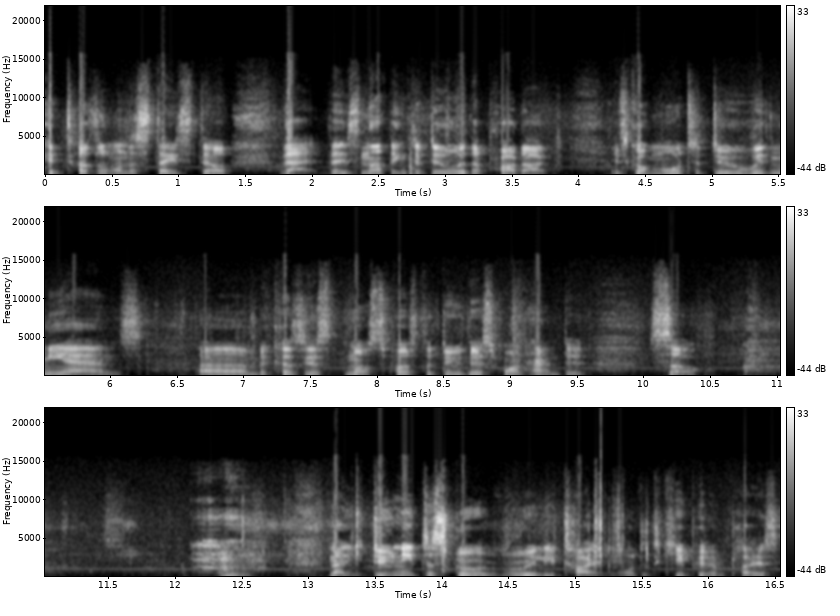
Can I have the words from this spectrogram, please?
It doesn't want to stay still. That there's nothing to do with the product it's got more to do with me hands um, because you're not supposed to do this one-handed. So, now you do need to screw it really tight in order to keep it in place.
